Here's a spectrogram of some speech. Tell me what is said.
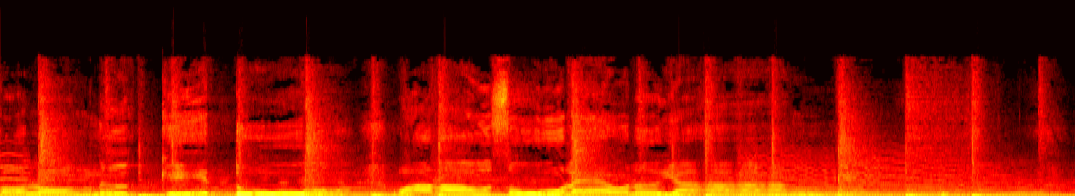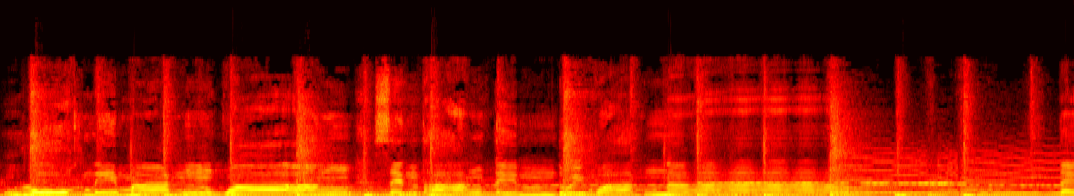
ก็ลองนึกคิดดู ว่าเราสู้แล้วหรือยังโลกนี้มันกว้าง เส้นทางเต็มด้วยขวากน้ำแต่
